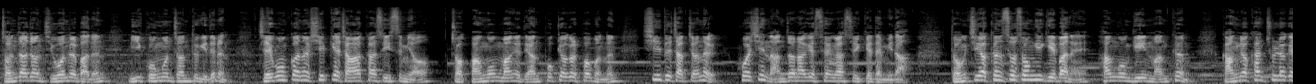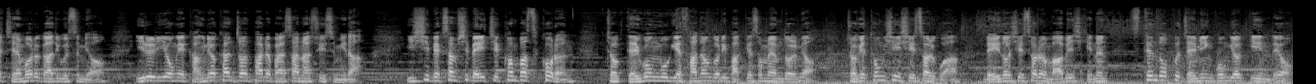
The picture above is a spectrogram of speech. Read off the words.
전자전 지원을 받은 미 공군 전투기들은 제공권을 쉽게 장악할 수 있으며 적 방공망에 대한 폭격을 퍼붓는 SEAD 작전을 훨씬 안전하게 수행할 수 있게 됩니다. 덩치가 큰 수송기 기반의 항공기인 만큼 강력한 출력의 jammer를 가지고 있으며 이를 이용해 강력한 전파를 발산할 수 있습니다. EC-130H Compass Call은 적 대공 무기의 사정거리 밖에서 맴돌며 적의 통신 시설과 레이더 시설을 마비시키는 stand-off jamming 공격기인데요.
